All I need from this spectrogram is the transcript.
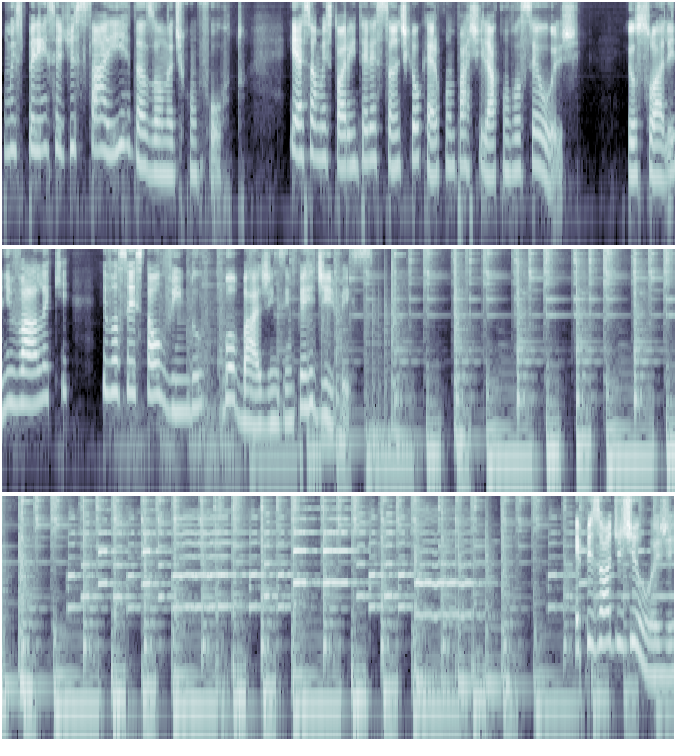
uma experiência de sair da zona de conforto. E essa é uma história interessante que eu quero compartilhar com você hoje. Eu sou a Aline Valek e você está ouvindo Bobagens Imperdíveis. Episódio de hoje:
